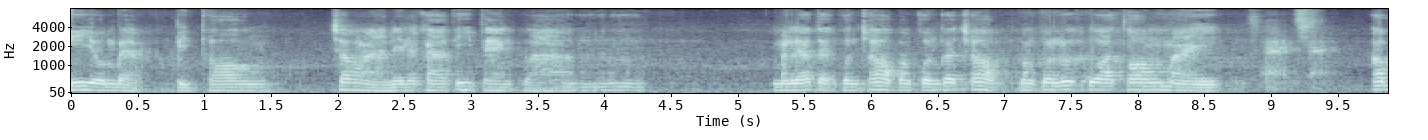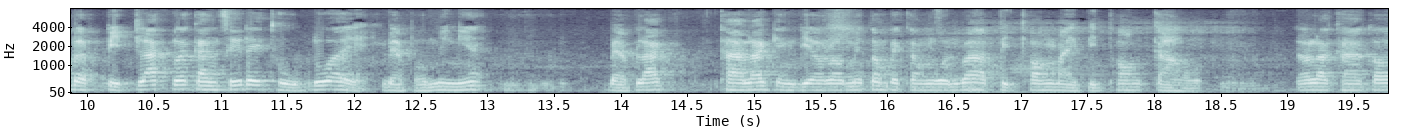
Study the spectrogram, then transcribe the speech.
นิยมแบบปิดทองเช่าหาในราคาที่แพงกว่าอืมมันแล้วแต่คนชอบบางคนก็ชอบ บางคนก็กลัวทองใหม่ ใช่ใช่เอาแบบปิดลักแล้วการซื้อได้ถูกด้วย แบบผมอย่างเงี้ยแบบลักทาลักอย่างเดียวเราไม่ต้องไปกังวลว่าปิดทองใหม่ ปิดทองเก่า แล้วราคาก็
